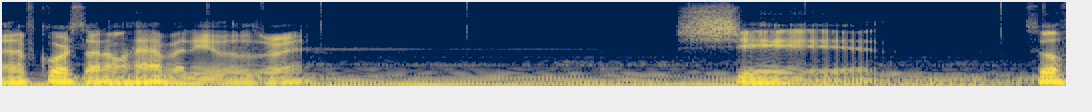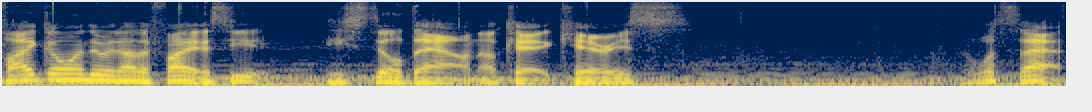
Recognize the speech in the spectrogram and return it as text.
And of course, I don't have any of those, right? Shit. So if I go into another fight, is he he's still down? Okay, it carries. What's that?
